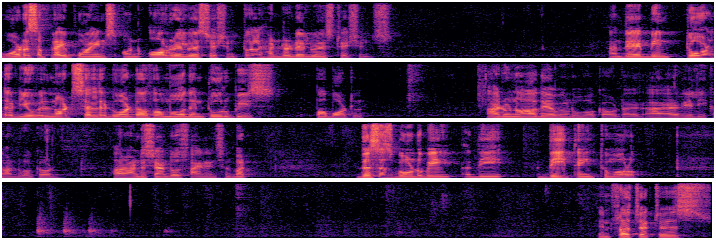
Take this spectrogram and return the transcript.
water supply points on all railway stations, 1200 railway stations and they have been told that you will not sell that water for more than 2 rupees per bottle. I do not know how they are going to work out. I, I really can't work out or understand those financials, but this is going to be the, the thing tomorrow. Infrastructures,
